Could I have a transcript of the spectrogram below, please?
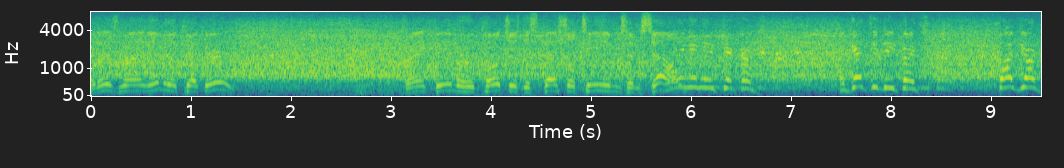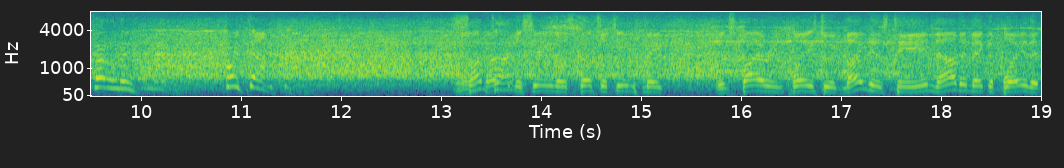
It is running into the kicker. Frank Beamer, who coaches the special teams himself. Running into the kicker. Against the defense. Five-yard penalty. First down. Sometimes to seeing those special teams make inspiring plays to ignite his team. Now they make a play that,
